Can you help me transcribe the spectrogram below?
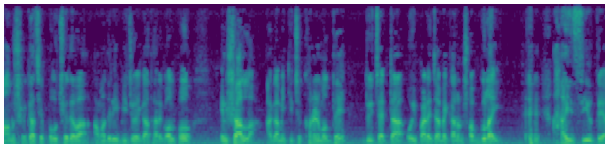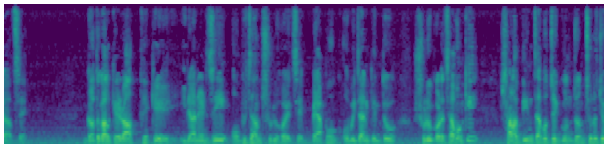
মানুষের কাছে পৌঁছে দেওয়া আমাদের এই বিজয় গাথার গল্প। ইনশাল্লাহ আগামী কিছুক্ষণের মধ্যে দুই চারটা ওই পারে যাবে, কারণ সবগুলাই আইসিইউতে আছে। গতকালকে রাত থেকে ইরানের যে অভিযান শুরু হয়েছে, ব্যাপক অভিযান কিন্তু শুরু করেছে। এমনকি সারা দিন যাবত যে গুঞ্জন ছিল যে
